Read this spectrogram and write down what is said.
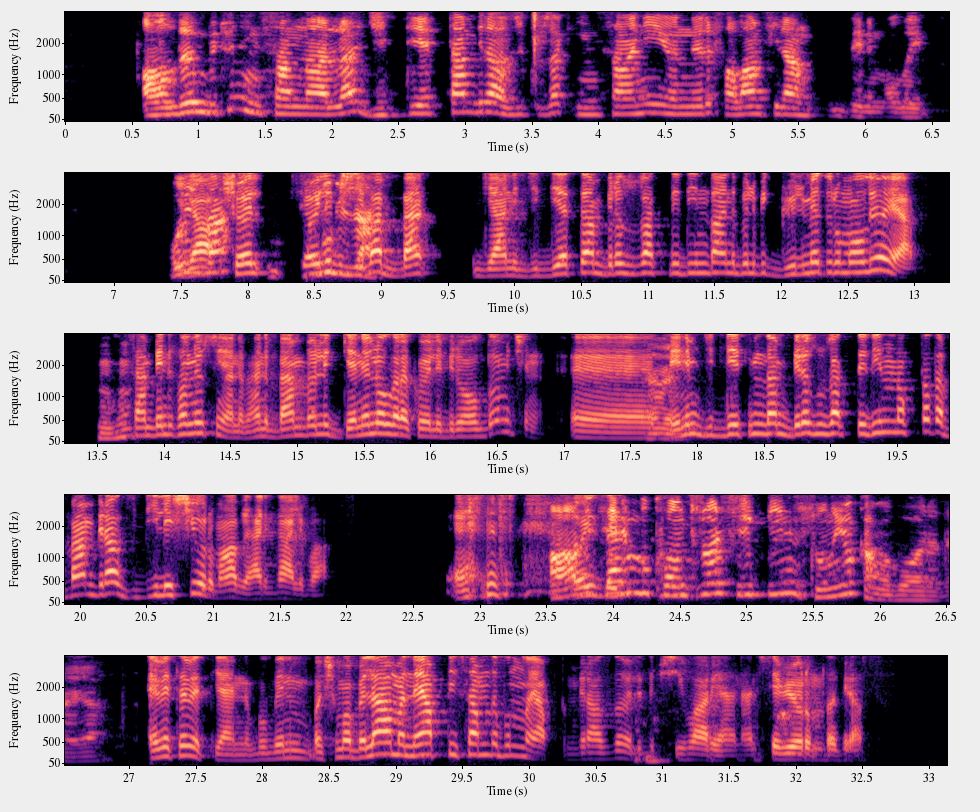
aldığım bütün insanlarla ciddiyetten birazcık uzak insani yönleri falan filan benim olayım. O yüzden ya şöyle şöyle bu şey güzel. var. Ben yani ciddiyetten biraz uzak dediğinde hani böyle bir gülme durumu oluyor ya. Hı hı. Sen beni tanıyorsun yani. Hani ben böyle genel olarak öyle biri olduğum için e, benim ciddiyetimden biraz uzak dediğin noktada ben biraz ciddileşiyorum abi hani galiba. Abi O yüzden- senin bu kontrol frikliğinin sonu yok ama bu arada ya. Evet evet yani bu benim başıma bela ama ne yaptıysam da bununla yaptım. Biraz da öyle de bir şey var yani. Hani seviyorum da biraz.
